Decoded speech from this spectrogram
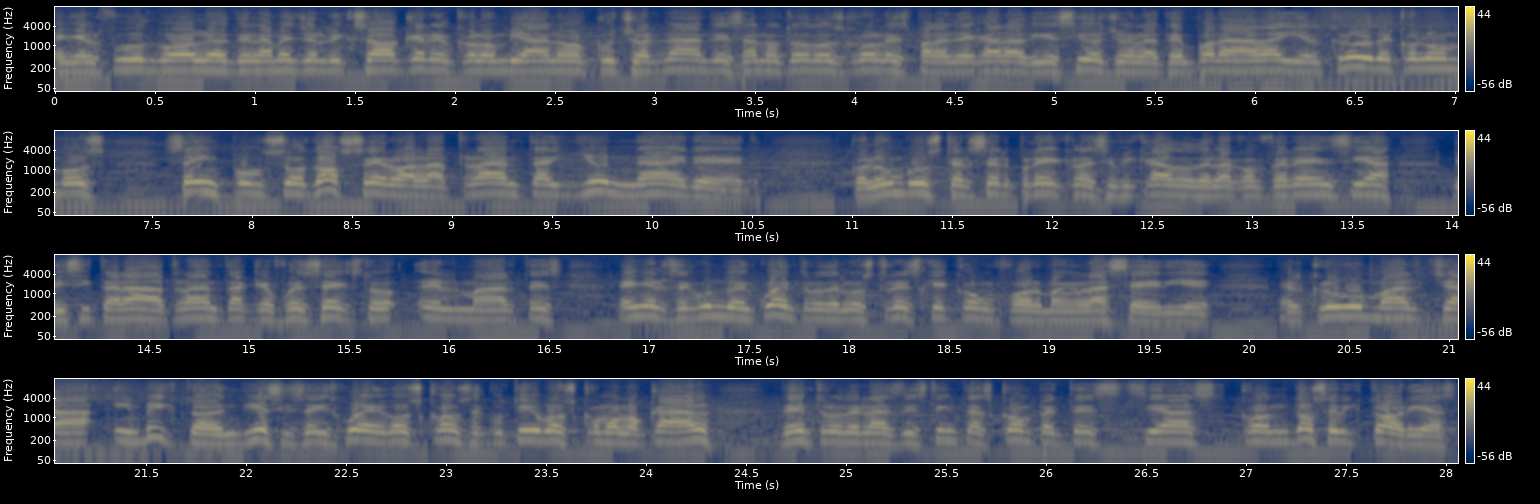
En el fútbol de la Major League Soccer, el colombiano Cucho Hernández anotó dos goles para llegar a 18 en la temporada y el Club de Columbus se impuso 2-0 al Atlanta United. Columbus, tercer preclasificado de la conferencia, visitará Atlanta, que fue sexto el martes, en el segundo encuentro de los tres que conforman la serie. El club marcha invicto en 16 juegos consecutivos como local dentro de las distintas competencias con 12 victorias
